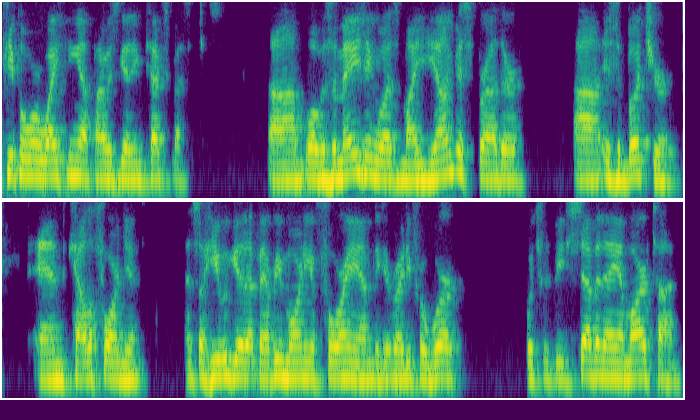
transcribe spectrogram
people were waking up, I was getting text messages. Um, what was amazing was my youngest brother uh, is a butcher in California. And so he would get up every morning at 4 a.m. to get ready for work, which would be 7 a.m. our time.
